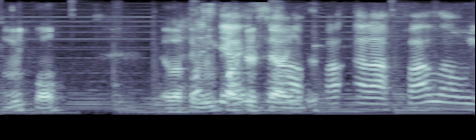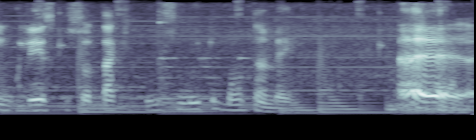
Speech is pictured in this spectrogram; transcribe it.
muito bom. Ela tem muito pra crescer ela ainda. Ela fala um inglês com sotaque russo muito bom também. É,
